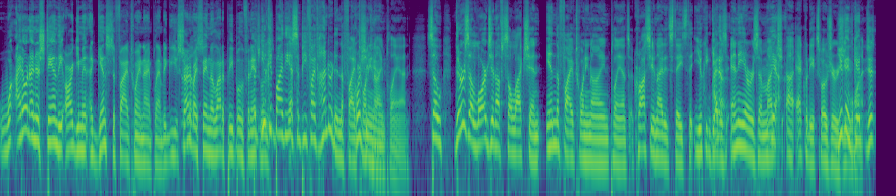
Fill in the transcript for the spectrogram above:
Well, I don't understand the argument against the 529 plan. But you started by saying that a lot of people in the But financial you could buy the S&P 500 in the course you 529 can. plan. So there's a large enough selection in the 529 plans across the United States that you can get as any or as much Yeah. uh, equity exposure as you you, can want. get just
